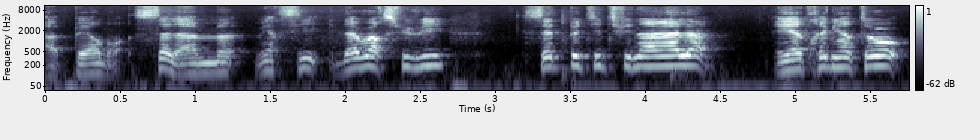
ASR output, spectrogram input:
à perdre sa dame. Merci d'avoir suivi cette petite finale et à très bientôt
